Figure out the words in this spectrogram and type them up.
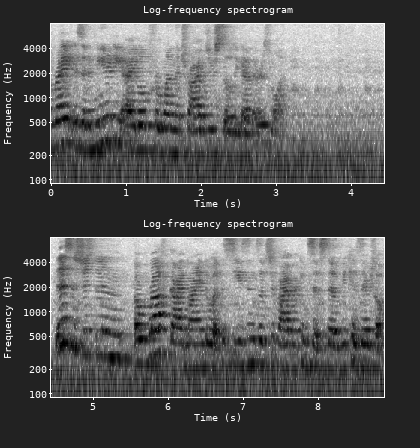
the right is an immunity idol for when the tribes are still together as one. This has just been a rough guideline to what the seasons of Survivor consist of because there's a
